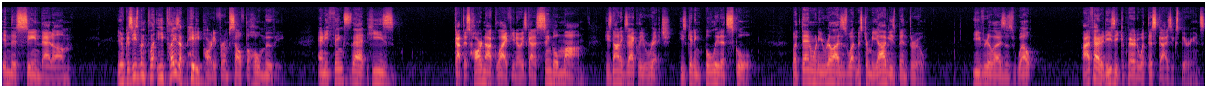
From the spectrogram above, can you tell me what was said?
in this scene that um, you know because he's been pl- he plays a pity party for himself the whole movie, and he thinks that he's got this hard knock life. You know, he's got a single mom. He's not exactly rich He's getting bullied at school. But then when he realizes what Mr. Miyagi's been through, he realizes, well, I've had it easy compared to what this guy's experienced.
